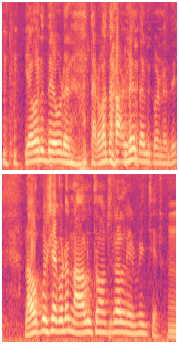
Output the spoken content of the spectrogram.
ఎవరు దేవుడు అని. తర్వాత ఆడలేదు అనుకోండి అది. లవకుశ కూడా నాలుగు సంవత్సరాలు నిర్మించారు.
